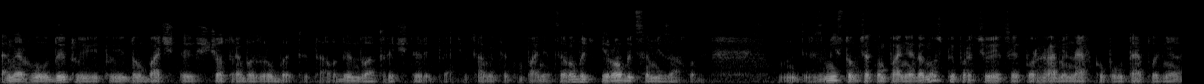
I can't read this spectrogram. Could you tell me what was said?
енергоаудиту і відповідно бачити, що треба зробити. Та 1, 2, 3, 4, 5. От саме ця компанія це робить і робить самі заходи. З містом ця компанія давно співпрацює. Це в програмі НЕФКО по утепленню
